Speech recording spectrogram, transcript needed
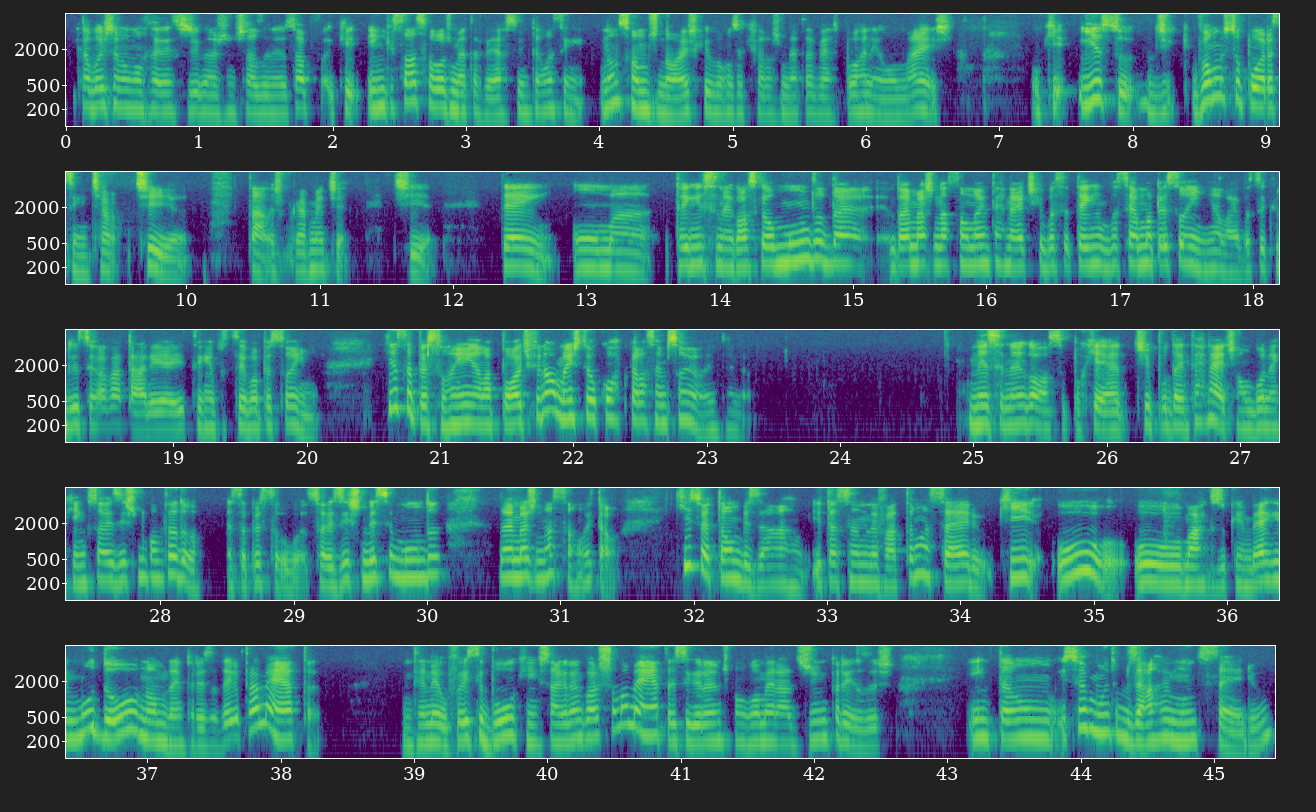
Acabou de ter uma conferência gigante nos Estados Unidos só, que, em que só se falou de metaverso. Então, assim, não somos nós que vamos aqui falar de metaverso porra nenhuma, mas o que isso. De, vamos supor assim, tia, tia tá, vou explicar pra minha tia. Tia, tem uma. Tem esse negócio que é o mundo da, da imaginação na internet, que você tem, você é uma pessoinha lá, você cria seu avatar, e aí tem você uma pessoinha. E essa pessoinha, ela pode finalmente ter o corpo que ela sempre sonhou, entendeu? Nesse negócio, porque é tipo da internet, é um bonequinho que só existe no computador, essa pessoa, só existe nesse mundo da imaginação e tal. Que isso é tão bizarro e está sendo levado tão a sério que o, o Mark Zuckerberg mudou o nome da empresa dele para Meta, entendeu? O Facebook, Instagram agora chama Meta, esse grande conglomerado de empresas. Então, isso é muito bizarro e muito sério.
